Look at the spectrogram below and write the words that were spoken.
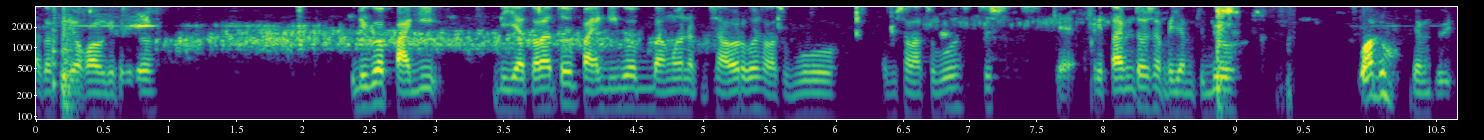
atau video call gitu gitu. Jadi gua pagi di jadwalnya tuh pagi gua bangun habis sahur gua sholat subuh. Habis sholat subuh terus kayak free time tuh sampai jam 7. Waduh. Jam 7.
